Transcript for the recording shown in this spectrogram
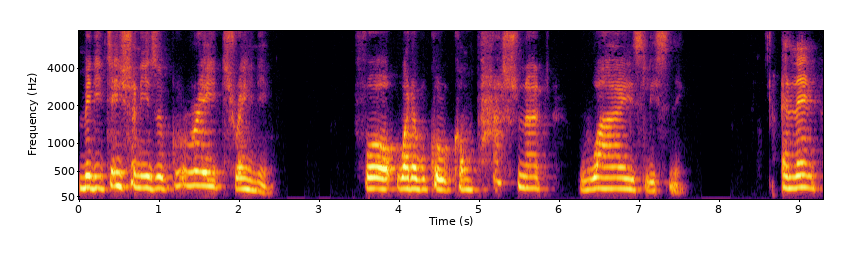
meditation is a great training for what I would call compassionate, wise listening. And then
